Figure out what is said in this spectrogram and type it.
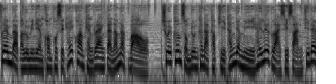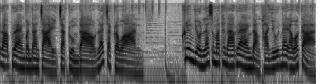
เฟรมแบบอลูมิเนียมคอมโพสิตให้ความแข็งแรงแต่น้ำหนักเบา ช่วยเพิ่มสมดุลขณะขับขี่ทั้งยังมีให้เลือกหลายสีสันที่ได้รับแรงบันดาลใจจากกลุ่มดาวและจักรวาล เครื่องยนต์และสมรรถนะแรงดั่งพายุในอวกาศ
